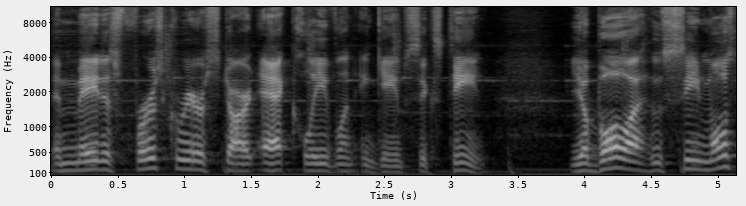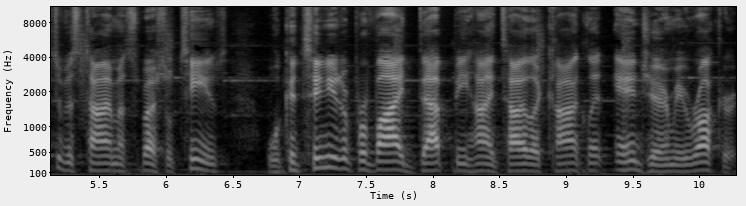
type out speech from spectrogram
and made his first career start at Cleveland in Game 16. Yeboah, who's seen most of his time on special teams, will continue to provide depth behind Tyler Conklin and Jeremy Ruckert.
